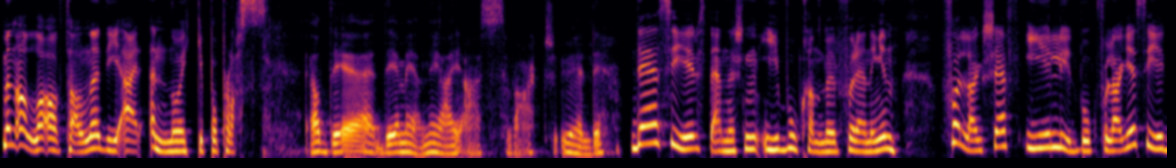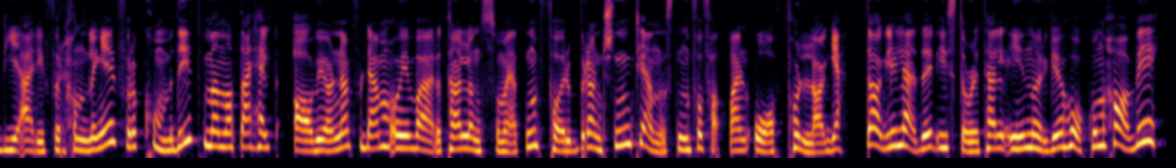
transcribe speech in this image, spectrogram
men alle avtalene de er ennå ikke på plass. Ja, det, det, mener jeg er svært uheldig. Det sier Stenersen i Bokhandlerforeningen. Forlagssjef i Lydbokforlaget sier de er i forhandlinger for å komme dit, men at det er helt avgjørende for dem å ivareta lønnsomheten for bransjen, tjenesten, forfatteren og forlaget. Daglig leder i Storytel i Norge, Håkon Havik,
